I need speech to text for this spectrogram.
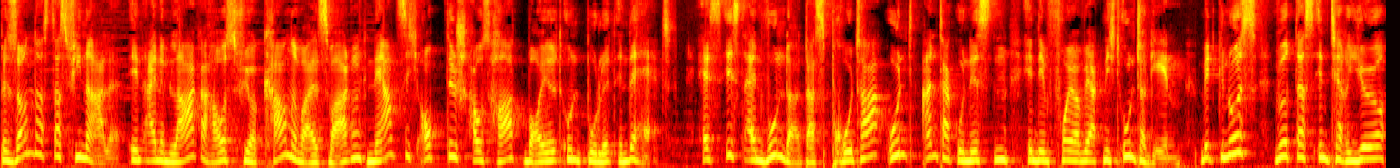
Besonders das Finale in einem Lagerhaus für Karnevalswagen nährt sich optisch aus Hardboiled und Bullet in the Head. Es ist ein Wunder, dass Prota und Antagonisten in dem Feuerwerk nicht untergehen. Mit Genuss wird das Interieur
